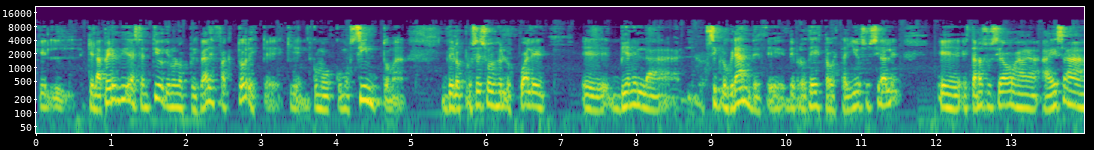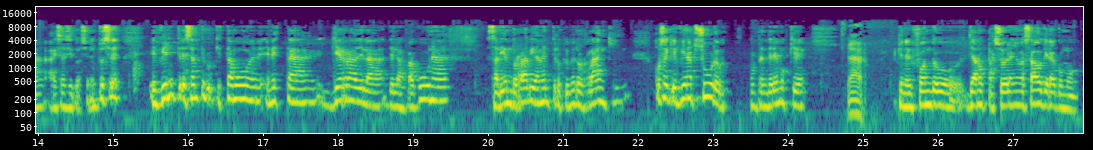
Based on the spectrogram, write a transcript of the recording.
que, la pérdida de sentido, que uno de los principales factores que, que como, como síntoma de los procesos en los cuales eh, vienen los ciclos grandes de, protesta o estallidos sociales, eh, están asociados a, esa, a esa situación. Entonces, es bien interesante porque estamos en, esta guerra de, la, de las vacunas, saliendo rápidamente los primeros rankings, cosa que es bien absurdo. Comprenderemos que, que en el fondo ya nos pasó el año pasado que era como,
